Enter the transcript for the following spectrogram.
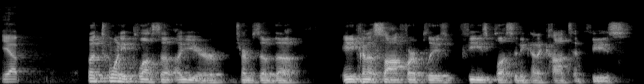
Yep but 20 plus a, a year in terms of the any kind of software fees plus any kind of content fees.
